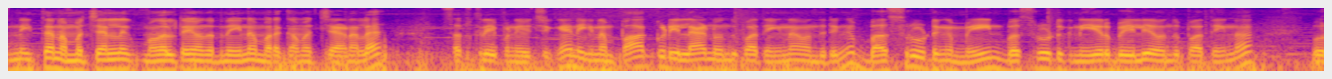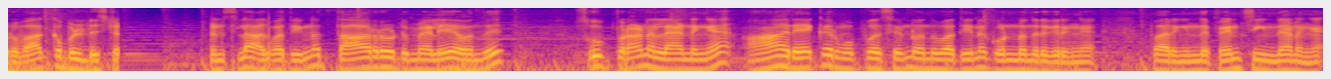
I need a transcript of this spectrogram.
இன்றைக்கி தான் நம்ம சேனலுக்கு முதல் டைம் வந்திருந்தீங்கன்னா மறக்காம சேனலை சப்ஸ்கிரைப் பண்ணி வச்சுக்கோங்க. இன்றைக்கி நம்ம பார்க்கக்கூடிய லேண்ட் வந்து பார்த்தீங்கன்னா வந்துட்டுங்க பஸ் ரூட்டுங்க மெயின் பஸ் ரூட்டுக்கு நியர்பைலேயே வந்து பார்த்தீங்கன்னா ஒரு வாக்கபிள் டிஸ்டன்ஸில் அது பார்த்தீங்கன்னா தார் ரோட்டு மேலேயே வந்து சூப்பரான லேண்டுங்க ஆறு ஏக்கர் முப்பது சென்ட் வந்து பார்த்திங்கன்னா கொண்டு வந்திருக்குறேங்க. பாருங்கள் இந்த ஃபென்சிங் தானுங்க.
